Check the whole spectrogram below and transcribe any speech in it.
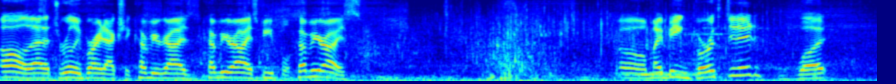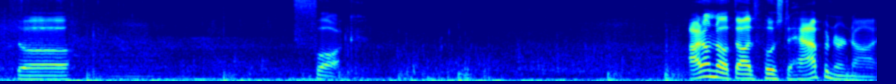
Oh, that's really bright, actually. Cover your eyes. Cover your eyes, people. Cover your eyes. Oh, am I being birthed? What the fuck? I don't know if that was supposed to happen or not.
